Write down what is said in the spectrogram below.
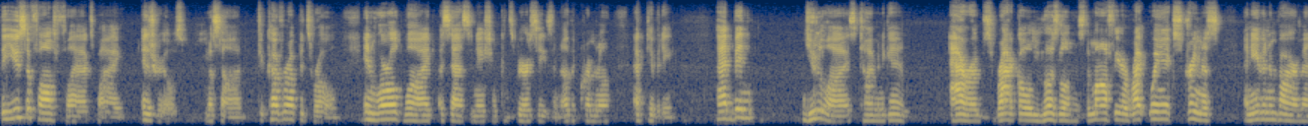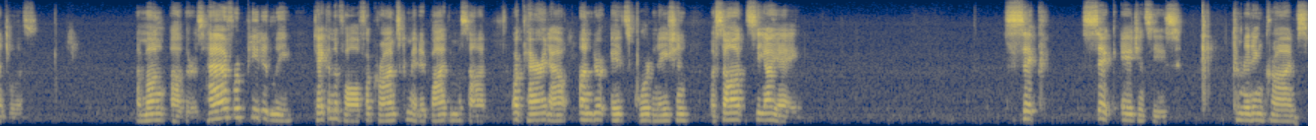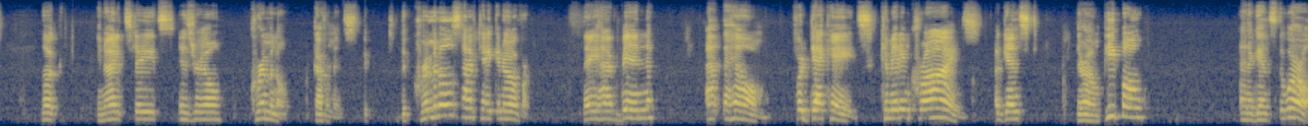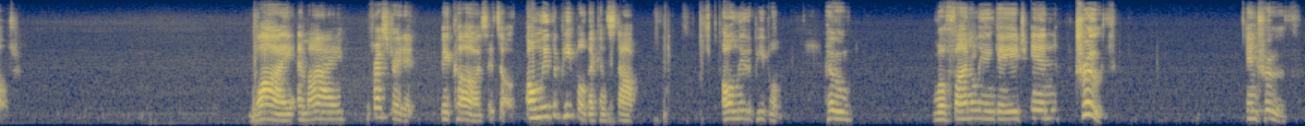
The use of false flags by Israel's Mossad to cover up its role in worldwide assassination conspiracies and other criminal activity had been utilized time and again. Arabs, radical Muslims, the mafia, right wing extremists, and even environmentalists, among others, have repeatedly taken the fall for crimes committed by the Mossad or carried out under its coordination, Mossad CIA. Sick, sick agencies committing crimes. Look, United States, Israel, criminal governments. The, the criminals have taken over. They have been at the helm for decades, committing crimes against their own people and against the world. Why am I frustrated? Because it's only the people that can stop. Only the people who will finally engage in truth. In truth.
